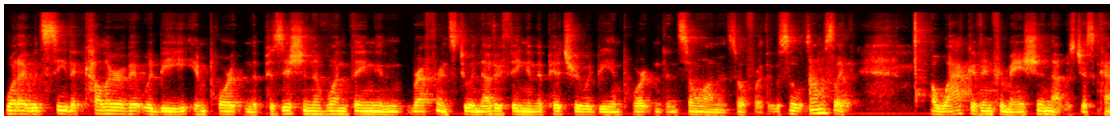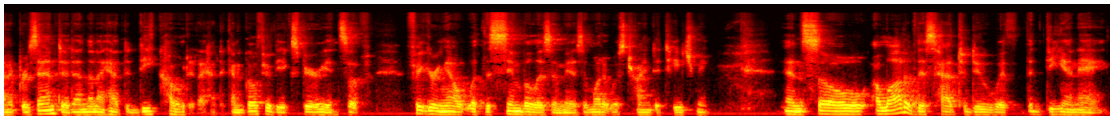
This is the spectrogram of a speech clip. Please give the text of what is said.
what I would see, the color of it would be important, the position of one thing in reference to another thing in the picture would be important, and so on and so forth. It was, so it was almost like a whack of information that was just kind of presented, and then I had to decode it. I had to kind of go through the experience of figuring out what the symbolism is and what it was trying to teach me. And so a lot of this had to do with the DNA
